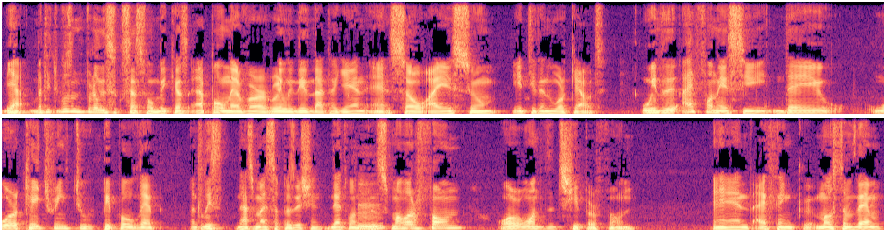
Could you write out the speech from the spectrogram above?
Yeah, but it wasn't really successful because Apple never really did that again, and so I assume it didn't work out. With the iPhone SE, they were catering to people that, at least that's my supposition, that wanted mm-hmm. a smaller phone or wanted a cheaper phone. And I think most of them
